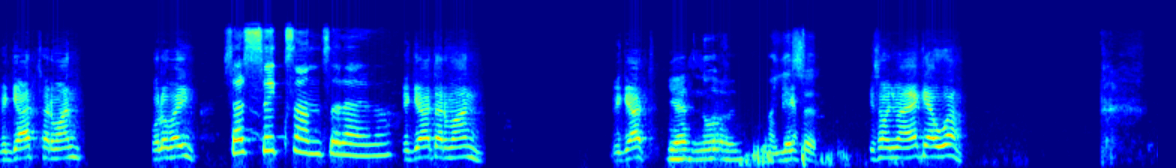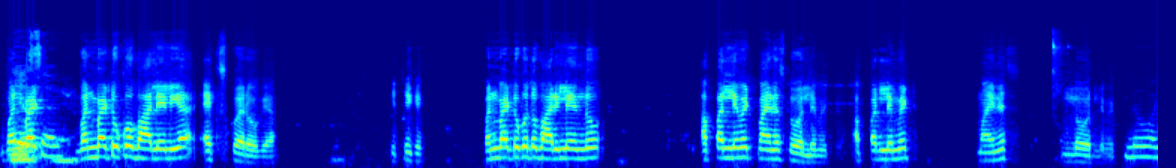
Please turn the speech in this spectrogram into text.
Vigyat Arman बोलो भाई। सर सिक्स आंसर आएगा। Vigyat Arman Vigyat. Yes, No. sir. Yes sir ये समझ में आया क्या हुआ? One by one by two को बाहर ले लिया एक्स स्क्वायर हो गया। ठीक है। वन बाय टू को तो भारी ही लेने दो। Upper limit minus lower limit upper limit minus lower limit lower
